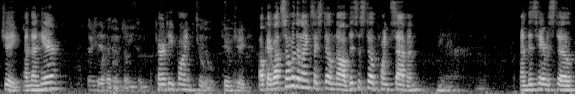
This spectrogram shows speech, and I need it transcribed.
G. And then here? Thirty 30.2 G. Okay, well, some of the lengths I still know. This is still 0.7, and this here is still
